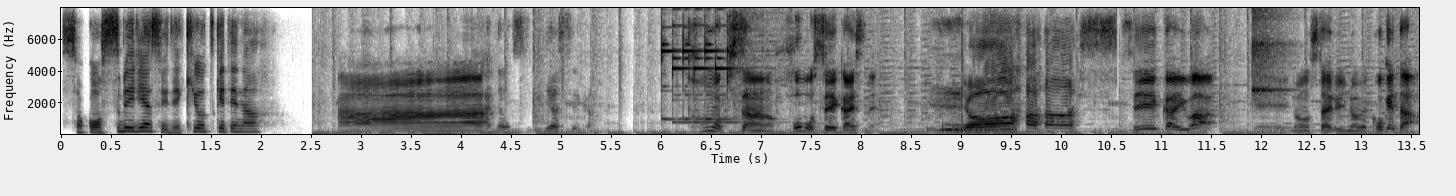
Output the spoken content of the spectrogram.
そこ滑りやすいで気をつけてな。あー、でも滑りやすいか。ともきさん、ほぼ正解ですね。よーし。正解は、えーノンスタイル井上こけた。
